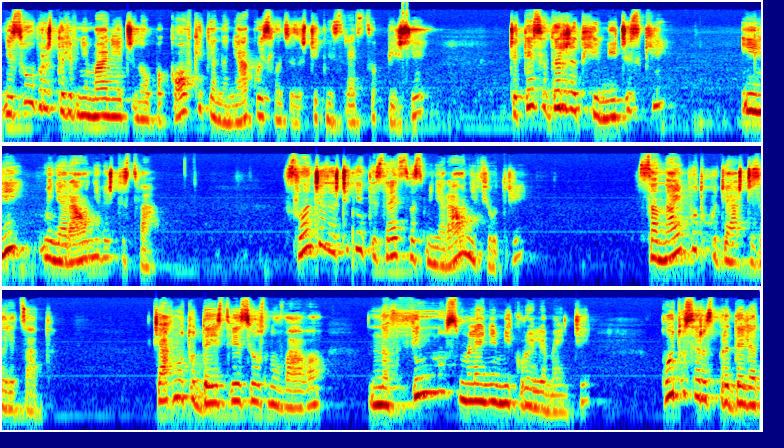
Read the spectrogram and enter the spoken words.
не са обръщали внимание, че на опаковките на някои слънцезащитни средства пише, че те съдържат химически или минерални вещества. Слънчезащитните средства с минерални филтри са най-подходящи за децата. Тяхното действие се основава на финно смлени микроелементи, които се разпределят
